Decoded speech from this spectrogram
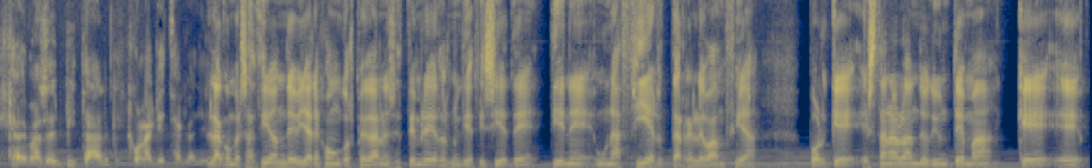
es que además es vital, que con la que está cayendo. La conversación de Villarejo con Cospedal en septiembre de 2017 tiene una cierta relevancia porque están hablando de un tema que eh,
